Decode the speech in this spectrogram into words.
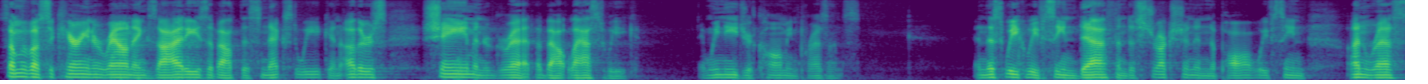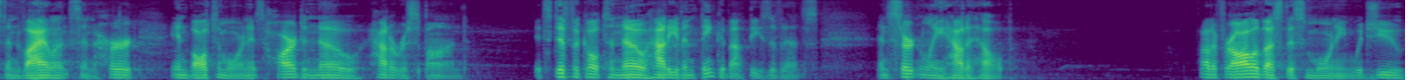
Some of us are carrying around anxieties about this next week, and others shame and regret about last week. And we need your calming presence. And this week we've seen death and destruction in Nepal. We've seen unrest and violence and hurt in Baltimore, and it's hard to know how to respond. It's difficult to know how to even think about these events, and certainly how to help. Father, for all of us this morning, would you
